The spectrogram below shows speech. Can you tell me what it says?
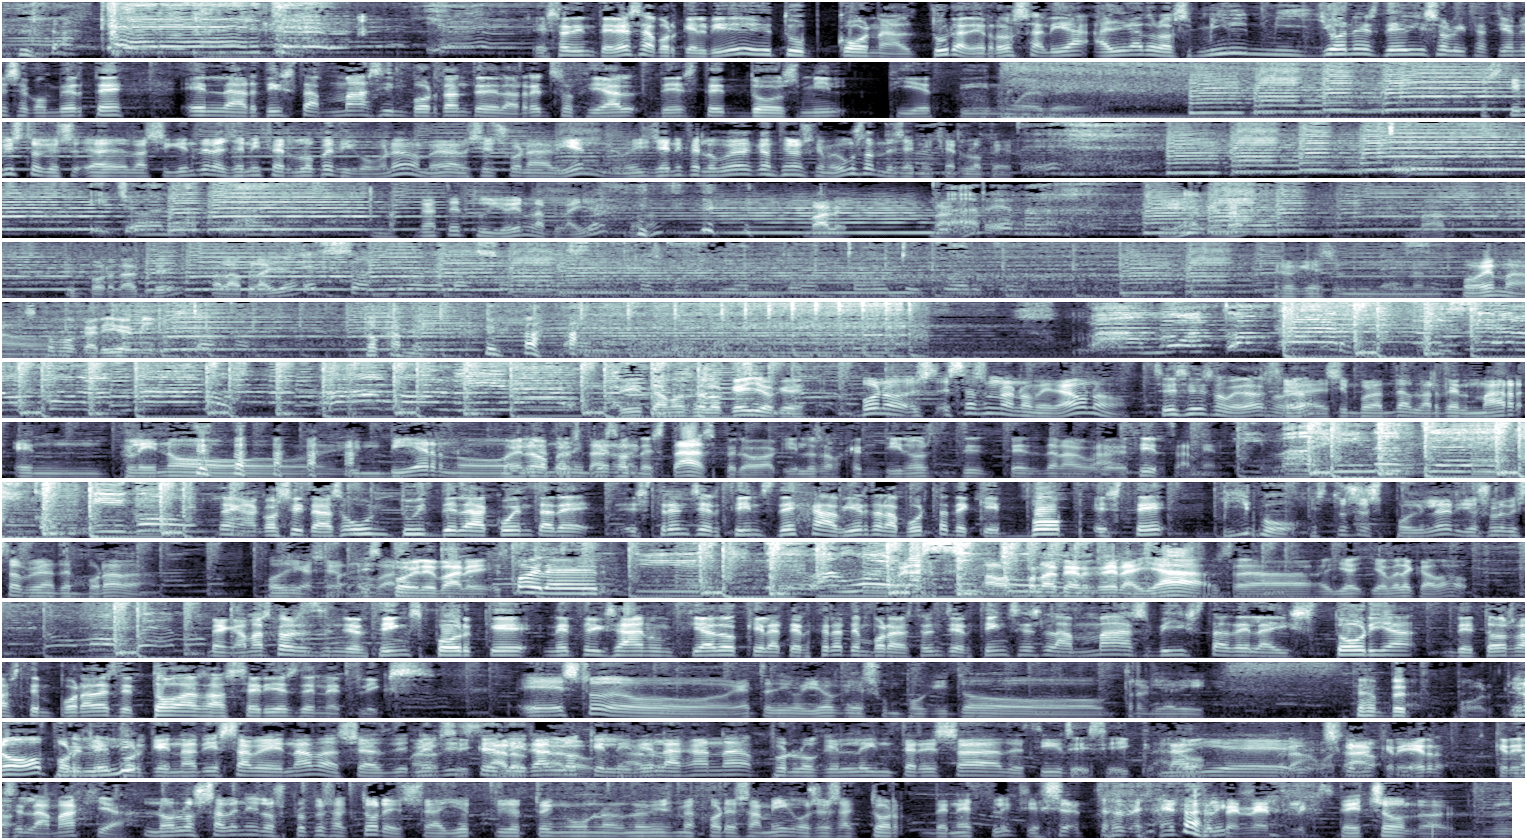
Eso te interesa porque el vídeo de YouTube con altura de Rosalía ha llegado a los mil millones de visualizaciones y se convierte en la artista más importante de la red social de este 2019. Es que he visto que eh, la siguiente era Jennifer López y digo, bueno, a ver si suena bien. Jennifer López hay canciones que me gustan de Jennifer López. Tú y yo en la playa. Imagínate tú y yo en la playa. ¿no? Vale. La arena. Sí. Arena. Mar. Importante para la playa. El sonido de las olas recorriendo todo tu cuerpo. Pero que es un, un poema o... Es como Caribe Mix. Tócame. Tócame. Sí, ¿damos el ok o qué? Bueno, ¿es- ¿esta es una novedad o no? Sí, sí, es novedad, es O sea, novedad. es importante hablar del mar en pleno invierno. Bueno, pero el estás invierno. donde estás, pero aquí los argentinos te- tendrán algo Ah, que decir. También. Imagínate conmigo en Venga, cositas. Un tuit de la cuenta de Stranger Things deja abierta la puerta de que Bob esté vivo. Esto es spoiler, yo solo he visto la primera temporada. Podría ser, ¿no? Spoiler, vale. ¡Spoiler! Vamos por la tercera ya. O sea, ya, ya me lo he acabado. Venga, más cosas de Stranger Things porque Netflix ha anunciado que la tercera temporada de Stranger Things es la más vista de la historia de todas las temporadas de todas las series de Netflix. Esto, ya te digo yo, que es un poquito trailerí. ¿Por qué? No, porque, porque nadie sabe nada. O sea, Netflix sí, te dirá claro, lo que le dé la gana por lo que él le interesa decir. Sí, sí, claro. Nadie. Pero, o sea, no- creer, crees no. en la magia. no lo saben ni los propios actores. O sea, yo, yo tengo uno, uno de mis mejores amigos, es actor de Netflix, es actor de Netflix. De Netflix. De hecho,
